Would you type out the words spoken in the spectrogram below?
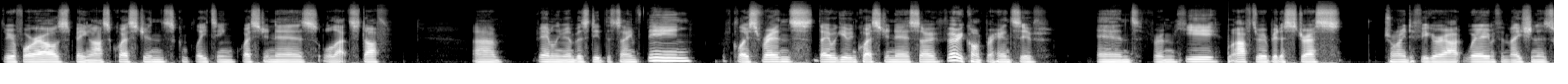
three or four hours being asked questions, completing questionnaires, all that stuff. Um, family members did the same thing. Close friends, they were giving questionnaires, so very comprehensive. And from here, after a bit of stress, trying to figure out where information has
